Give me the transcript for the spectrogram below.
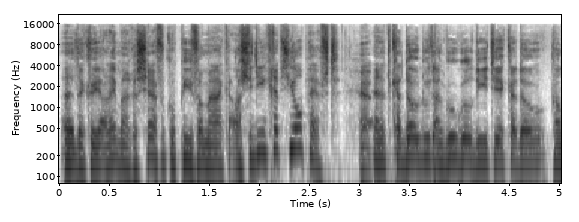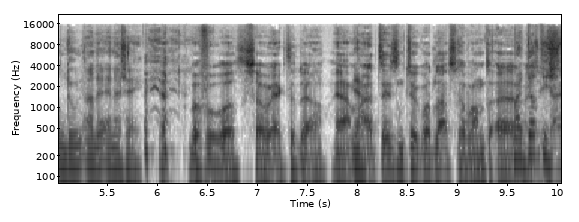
Uh, daar kun je alleen maar een reservekopie van maken als je die encryptie opheft. Ja. En het cadeau doet aan Google, die het weer cadeau kan doen aan de NSA. Ja, bijvoorbeeld, zo werkt het wel. Ja, maar ja. het is natuurlijk wat lastiger. Want, uh, maar dat is,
